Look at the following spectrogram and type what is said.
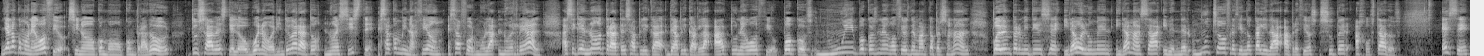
Ya no como negocio, sino como comprador, tú sabes que lo bueno, bonito y barato no existe. Esa combinación, esa fórmula no es real. Así que no trates de aplicarla a tu negocio. Pocos, muy pocos negocios de marca personal pueden permitirse ir a volumen, ir a masa y vender mucho ofreciendo calidad a precios súper ajustados. Ese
